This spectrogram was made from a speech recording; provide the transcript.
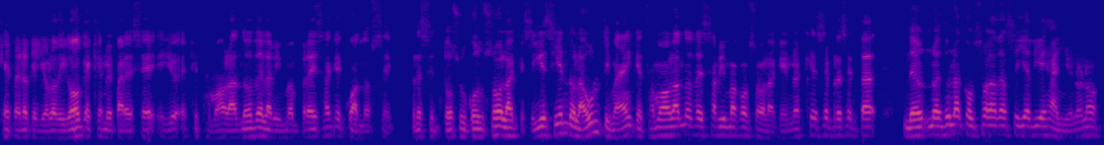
Que, pero que yo lo digo, que es que me parece, es que estamos hablando de la misma empresa que cuando se presentó su consola, que sigue siendo la última, ¿eh? que estamos hablando de esa misma consola, que no es que se presenta, no es de una consola de hace ya 10 años, no, no,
